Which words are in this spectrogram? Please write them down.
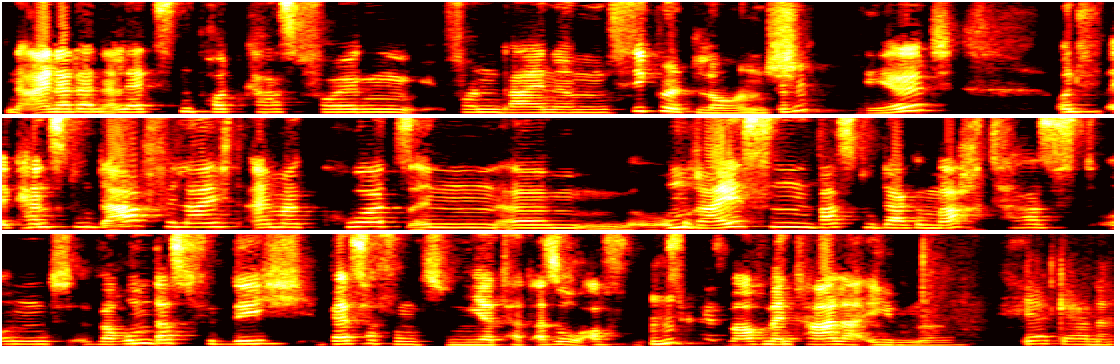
in einer deiner letzten Podcast-Folgen von deinem Secret Launch mhm. erzählt. Und kannst du da vielleicht einmal kurz in, ähm, umreißen, was du da gemacht hast und warum das für dich besser funktioniert hat? Also auf, mhm. jetzt mal auf mentaler Ebene. Ja, gerne.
